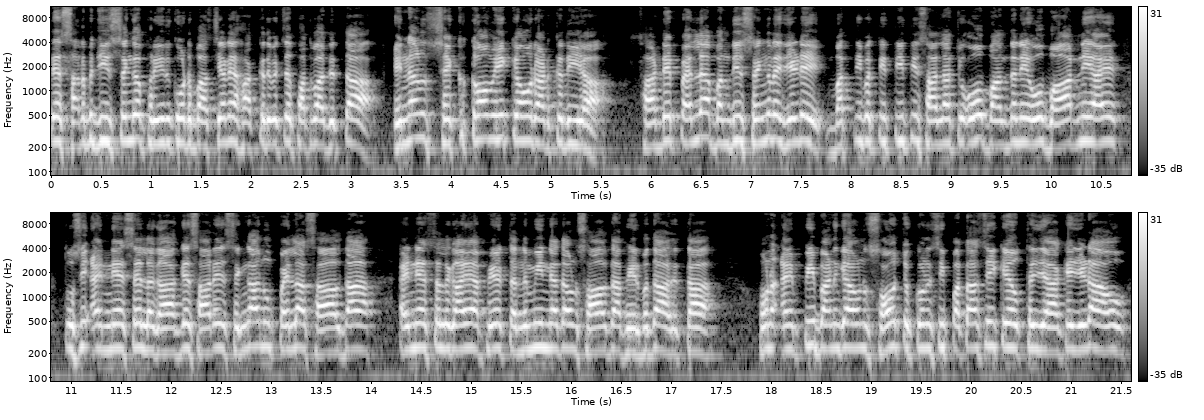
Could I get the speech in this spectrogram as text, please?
ਤੇ ਸਰਬਜੀਤ ਸਿੰਘ ਫਰੀਦਕੋਟ ਵਾਸੀਆਂ ਨੇ ਹੱਕ ਦੇ ਵਿੱਚ ਫਤਵਾ ਦਿੱਤਾ। ਇਹਨਾਂ ਨੂੰ ਸਿੱਖ ਕੌਮ ਹੀ ਕਿਉਂ ਰੜਕਦੀ ਆ? ਸਾਡੇ ਪਹਿਲਾ ਬੰਦੀ ਸਿੰਘ ਨੇ ਜਿਹੜੇ 32 32 30 30 ਸਾਲਾਂ ਚ ਉਹ ਬੰਦ ਨੇ, ਉਹ ਬਾਹਰ ਨਹੀਂ ਆਏ। ਤੁਸੀਂ ਐਨਐਸਏ ਲਗਾ ਕੇ ਸਾਰੇ ਸਿੰਘਾਂ ਨੂੰ ਪਹਿਲਾ ਸਾਲ ਦਾ ਐਨਐਸਏ ਲਗਾਇਆ, ਫਿਰ 3 ਮਹੀਨਿਆਂ ਦਾ, ਹੁਣ ਸਾਲ ਦਾ ਫਿਰ ਵਧਾ ਦਿੱਤਾ। ਹੁਣ ਐਮਪੀ ਬਣ ਗਿਆ, ਹੁਣ ਸਹੁੰ ਚੁੱਕਣ ਸੀ ਪਤਾ ਸੀ ਕਿ ਉੱਥੇ ਜਾ ਕੇ ਜਿਹੜਾ ਉਹ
